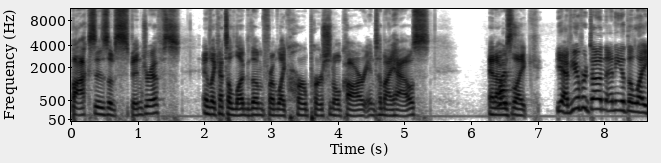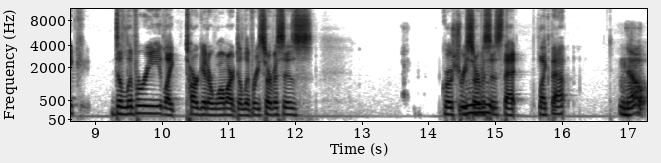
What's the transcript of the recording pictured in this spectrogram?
boxes of spindrifts and like had to lug them from like her personal car into my house. And I was like, yeah, have you ever done any of the like delivery like Target or Walmart delivery services? Grocery Mm. services that like that? no,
